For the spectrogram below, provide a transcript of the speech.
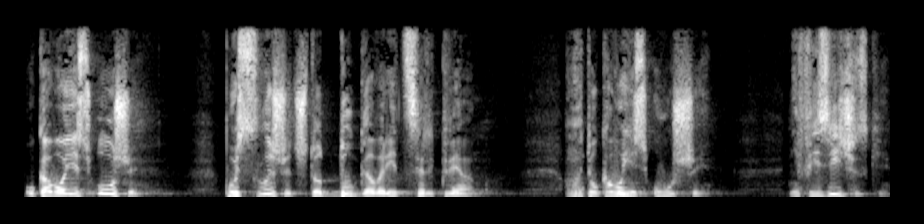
у кого есть уши, пусть слышит, что Дух говорит церквям. Он говорит, у кого есть уши, не физические,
